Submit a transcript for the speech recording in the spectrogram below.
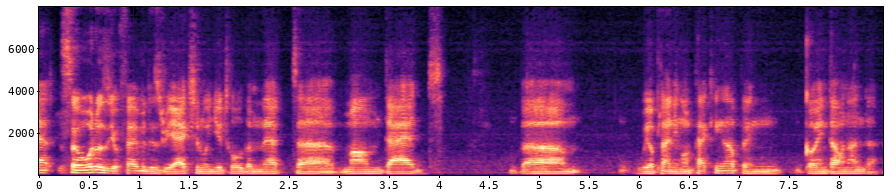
Uh, so, what was your family's reaction when you told them that uh, mom, dad, um, we are planning on packing up and going down under?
